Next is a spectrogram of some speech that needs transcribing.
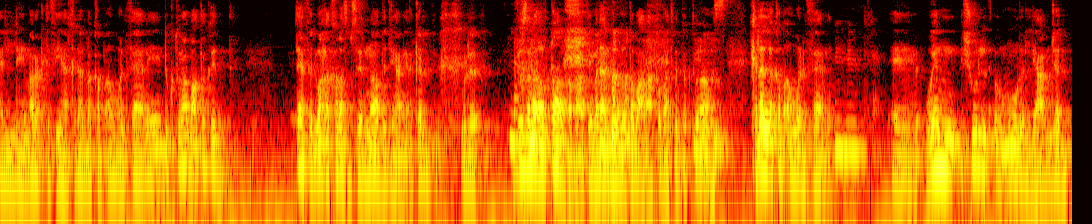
اللي مرقت فيها خلال لقب أول ثاني. دكتوراه بعتقد بتعرف الواحد خلاص بصير ناضج يعني أكل ولا بجوز أنا غلطان طبعا في ملان برضه طبعا عقبات في الدكتوراه بس خلال لقب أول وثاني. إيه وين شو الأمور اللي عن جد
